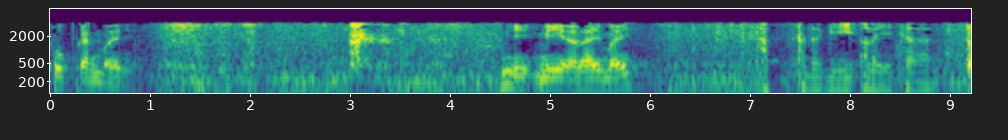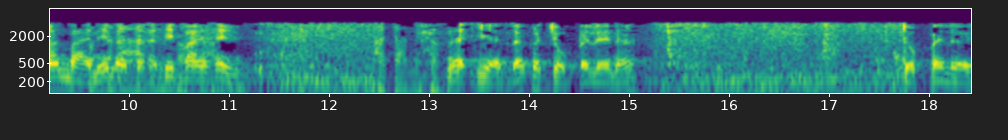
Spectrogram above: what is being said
ทุบกันใหม่ มีมีอะไรไหมท่านใดมีอะไรจะตอนบ่ายนี้เราจะอธิบายให้พระอาจารย์นะครับ ละเอียดแล้วก็จบไปเลยนะ จบไปเลย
